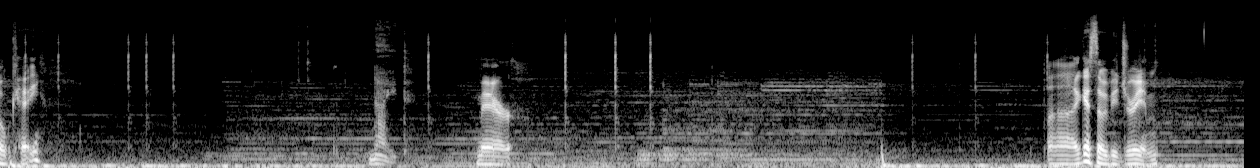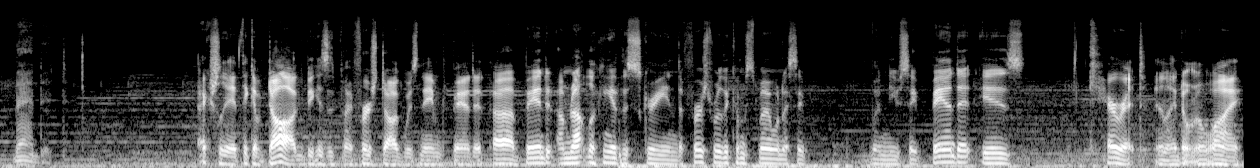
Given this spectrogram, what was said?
Okay. night. Mare. Uh, I guess that would be Dream. Bandit. Actually, I think of Dog because my first dog was named Bandit. Uh, Bandit, I'm not looking at the screen. The first word that comes to mind when I say, when you say Bandit is carrot, and I don't know why.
